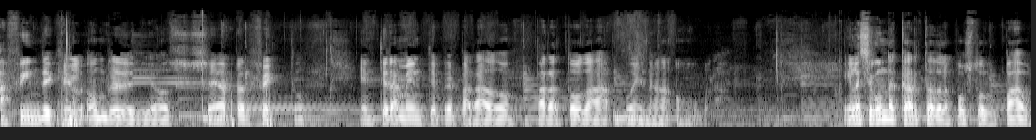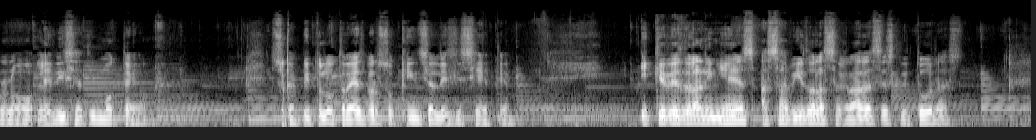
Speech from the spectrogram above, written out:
a fin de que el hombre de Dios sea perfecto, enteramente preparado para toda buena obra. En la segunda carta del apóstol Pablo le dice a Timoteo, su capítulo 3, verso 15 al 17, y que desde la niñez has sabido las sagradas escrituras,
